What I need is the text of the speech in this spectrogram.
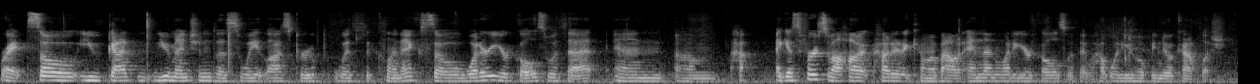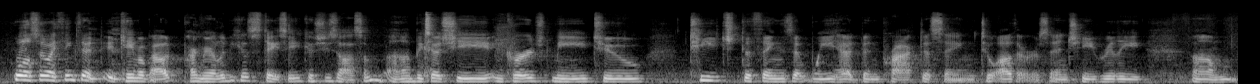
right so you've got you mentioned this weight loss group with the clinic. So what are your goals with that? And um, how, i guess first of all how, how did it come about? And then what are your goals with it? How, what are you hoping to accomplish Well, so I think that it came about primarily because Stacy, because she's awesome, uh, because she encouraged me to teach the things that we had been practicing to others, and she really um,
